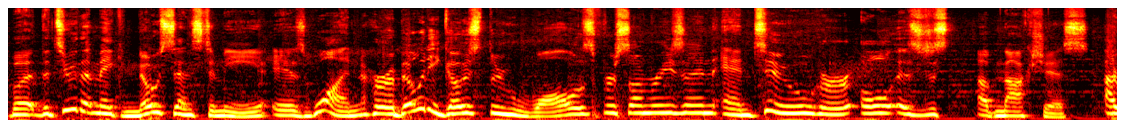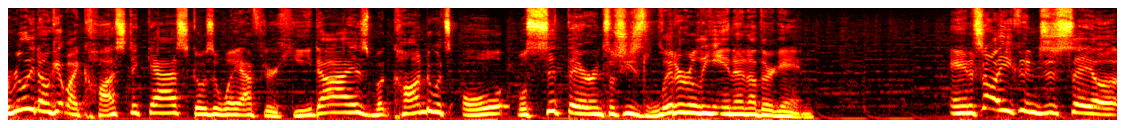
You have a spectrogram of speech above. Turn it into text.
but the two that make no sense to me is one, her ability goes through walls for some reason, and two, her ult is just obnoxious. I really don't get why Caustic Gas goes away after he dies, but Conduit's ult will sit there until she's literally in another game. And it's not like you can just say, uh,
